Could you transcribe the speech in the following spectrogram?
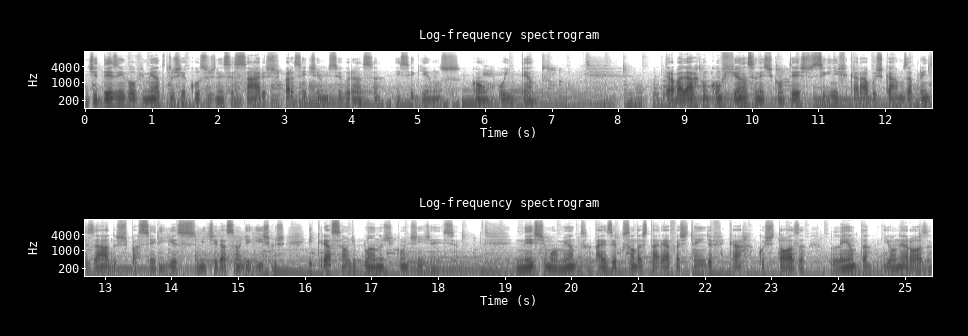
de desenvolvimento dos recursos necessários para sentirmos segurança e seguirmos com o intento. Trabalhar com confiança neste contexto significará buscarmos aprendizados, parcerias, mitigação de riscos e criação de planos de contingência. Neste momento, a execução das tarefas tende a ficar custosa, lenta e onerosa.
